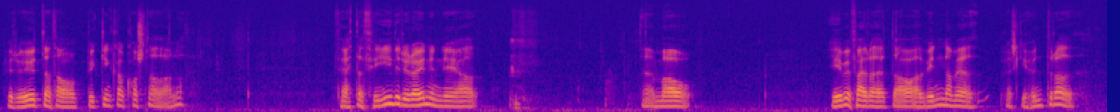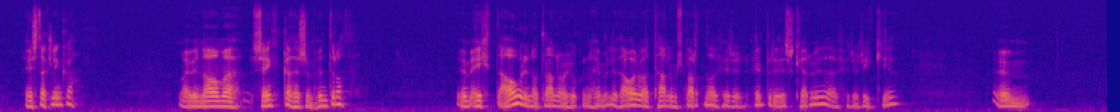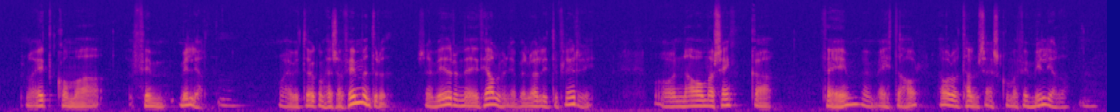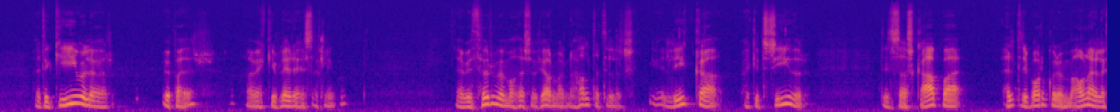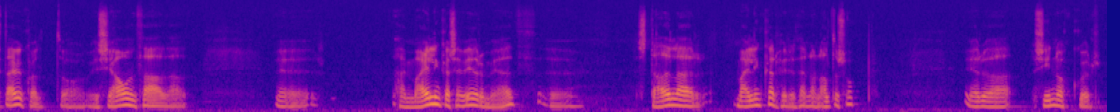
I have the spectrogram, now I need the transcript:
Fyrir utan þá byggingakostnað og annað. Þetta þýðir í rauninni að það má yfirfæra þetta á að vinna með kannski hundrað einstaklinga og ef við náum að senka þessum hundrað um eitt árin á dvalar á hjókunarheimili þá erum við að tala um spartnað fyrir heilbriðiskerfið eða fyrir ríkið um svona 1,5 miljard Mm. og ef við tökum þessa 500 sem við erum með í þjálfun, ég vil að lítið fleiri og náum að senka þeim um eitt ár þá erum við að tala um 6,5 miljardar Mm. þetta er gífulegar upphæðir af ekki fleiri einstaklingum en við þurfum á þessu fjármagn að halda til að líka ekkit síður til þess að skapa eldri borgurum ánægilegt æfikvöld og við sjáum það að e, það er mælingar sem við erum með e, staðlar mælingar fyrir þennan aldursóp eru að sína okkur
